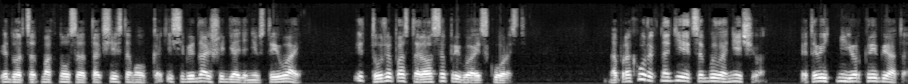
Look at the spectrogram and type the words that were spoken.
Эдвардс отмахнулся от таксиста, мол, кати себе дальше, дядя, не встревай, и тоже постарался прибавить скорость. На прохожих надеяться было нечего. Это ведь Нью-Йорк, ребята.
